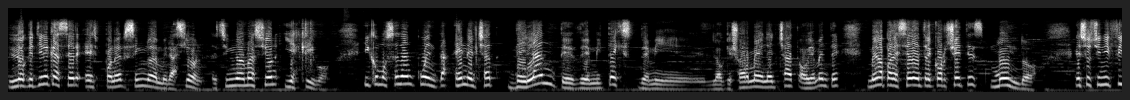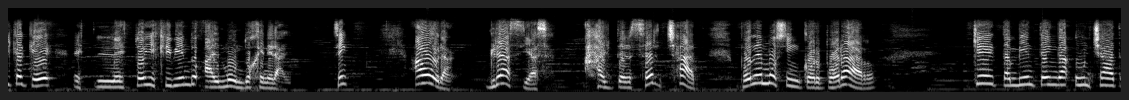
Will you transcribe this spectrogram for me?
lo que tiene que hacer es poner signo de admiración, el signo de admiración y escribo. Y como se dan cuenta, en el chat, delante de mi texto, de mi, lo que yo armé en el chat, obviamente, me va a aparecer entre corchetes mundo. Eso significa que le estoy escribiendo al mundo general. ¿Sí? Ahora, gracias al tercer chat, podemos incorporar que también tenga un chat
